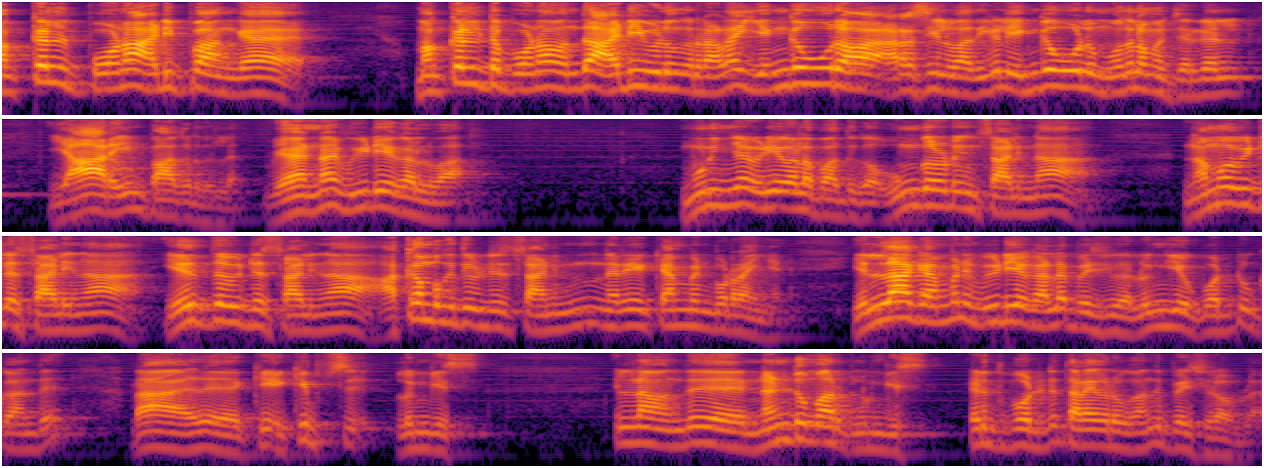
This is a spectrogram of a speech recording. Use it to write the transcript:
மக்கள் போனால் அடிப்பாங்க. மக்கள்கிட்ட போனால் வந்து அடி விழுங்குறனால எங்கள் ஊர் அரசியல்வாதிகள் எங்கள் ஊர் முதலமைச்சர்கள் யாரையும் பார்க்கறதில்ல. வேணா வீடியோ கால்வா முடிஞ்சால் வீடியோ காலை பார்த்துக்கோ. உங்களுடைய ஸ்டாலினா நம்ம வீட்டில் ஸ்டாலினா எதிர்த்த வீட்டில் ஸ்டாலினா அக்கம் பக்கத்து வீட்டில் ஸ்டாலின் நிறைய கேம்பெயின் போடுறாங்க. எல்லா கேம்பெயினும் வீடியோ காலில் பேசுவார். லுங்கியை போட்டு உட்காந்து இது கி கிப்ஸ் லுங்கிஸ். இல்லைனா வந்து நண்டு மார்க் லுங்கிஸ் எடுத்து போட்டுட்டு தலைவர் உட்காந்து பேசிடுவாப்புல.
